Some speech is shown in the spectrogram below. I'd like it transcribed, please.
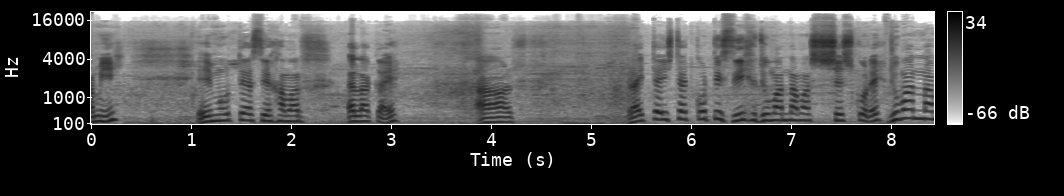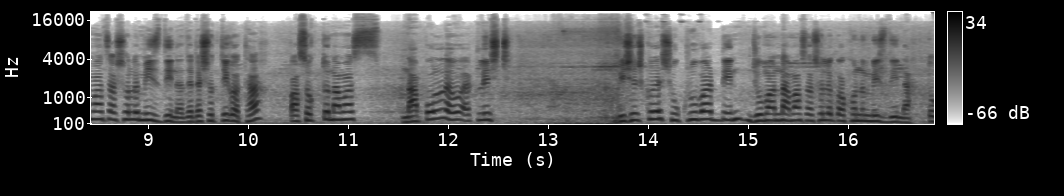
আমি এই মুহূর্তে আছি আমার এলাকায়। আর রাইডটা স্টার্ট করতেছি, জুমার নামাজ শেষ করে। জুমার নামাজ আসলে মিস দিই না, যেটা সত্যি কথা। পাঁচক্ত নামাজ না পড়লেও অ্যাটলিস্ট বিশেষ করে শুক্রবার দিন জুমার নামাজ আসলে কখনো মিস দিই না। তো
